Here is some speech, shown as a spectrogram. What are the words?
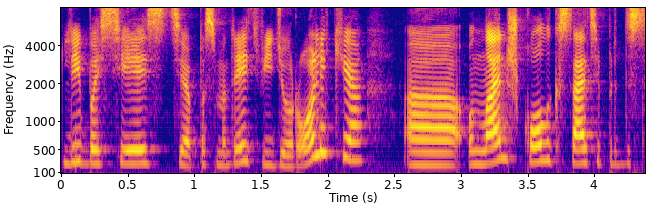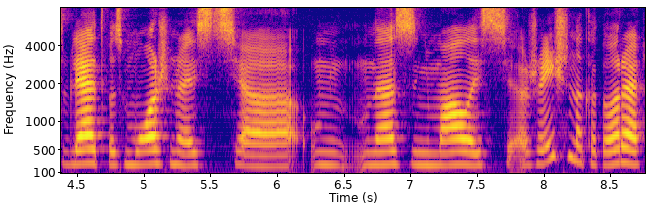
либо сесть э, посмотреть видеоролики. А, онлайн-школы, кстати, предоставляют возможность, у нас занималась женщина, которая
